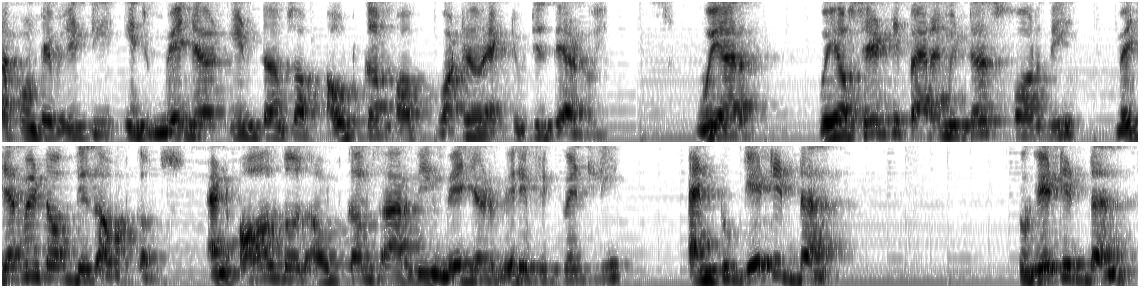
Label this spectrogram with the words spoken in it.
accountability is measured in terms of outcome of whatever activities they are doing we are we have set the parameters for the measurement of these outcomes and all those outcomes are being measured very frequently. And to get it done to get it done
